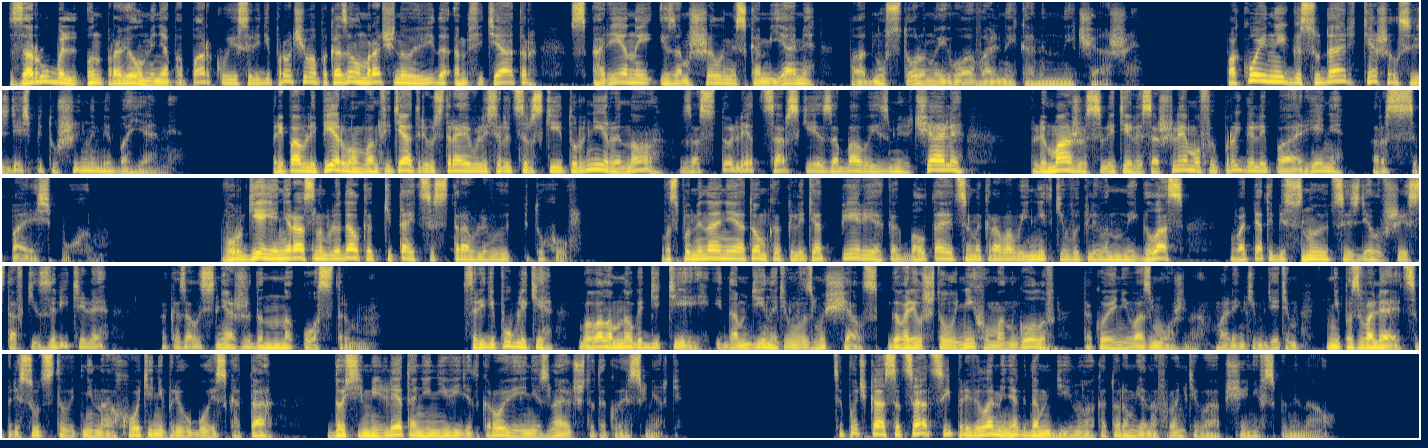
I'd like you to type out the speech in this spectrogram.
За рубль он провел меня по парку и, среди прочего, показал мрачного вида амфитеатр с ареной и замшелыми скамьями по одну сторону его овальной каменной чаши. Покойный государь тешился здесь петушиными боями. При Павле Первом в амфитеатре устраивались рыцарские турниры, но за сто лет царские забавы измельчали, плюмажи слетели со шлемов и прыгали по арене, рассыпаясь пухом. В Урге я не раз наблюдал, как китайцы стравливают петухов. Воспоминания о том, как летят перья, как болтается на кровавой нитке выклеванный глаз, вопят и беснуются сделавшие ставки зрители, оказалось неожиданно острым. Среди публики бывало много детей, и Дамдин этим возмущался. Говорил, что у них, у монголов, такое невозможно. Маленьким детям не позволяется присутствовать ни на охоте, ни при убое скота — до семи лет они не видят крови и не знают, что такое смерть. Цепочка ассоциаций привела меня к Дамдину, о котором я на фронте вообще не вспоминал.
